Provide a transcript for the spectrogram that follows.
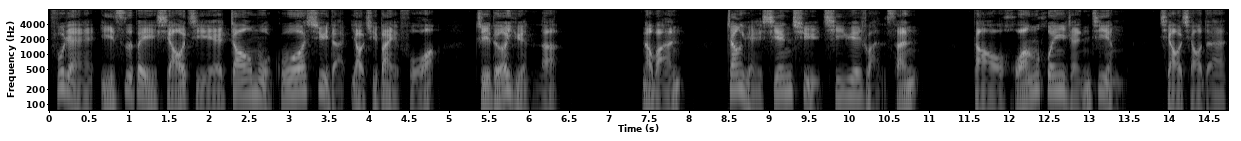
夫人已自备小姐招募郭旭的要去拜佛，只得允了。那晚，张远先去妻约阮三，到黄昏人静，悄悄地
